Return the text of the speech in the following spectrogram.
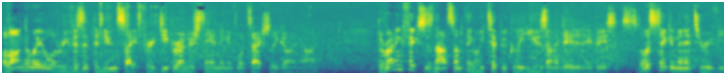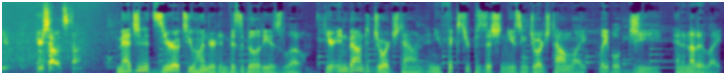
Along the way, we'll revisit the noon sight for a deeper understanding of what's actually going on. The running fix is not something we typically use on a day-to-day basis, so let's take a minute to review. Here's how it's done. Imagine it's 0200 and visibility is low. You're inbound to Georgetown and you fixed your position using Georgetown light labeled G and another light.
